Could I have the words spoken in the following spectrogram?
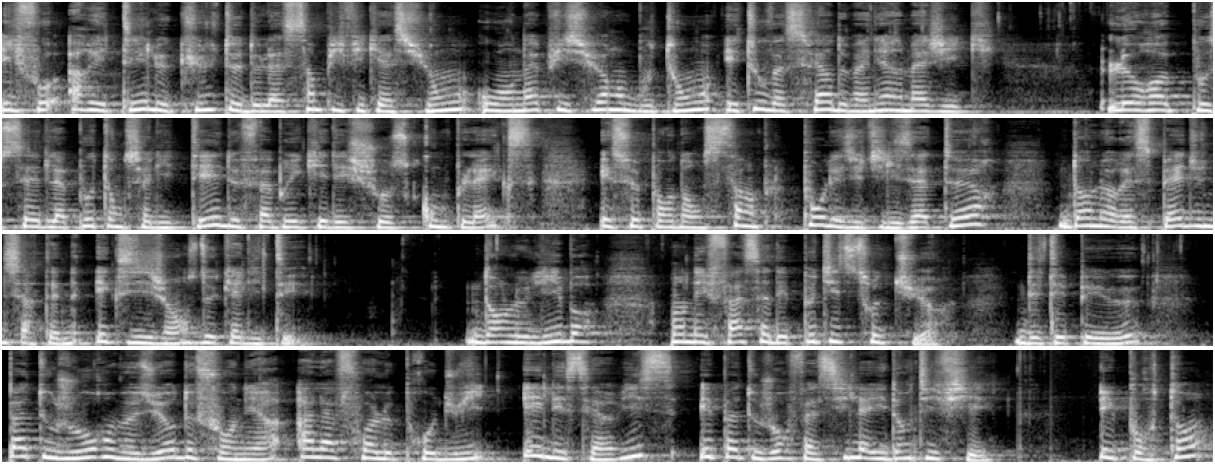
Il faut arrêter le culte de la simplification où on appuie sur un bouton et tout va se faire de manière magique. L'Europe possède la potentialité de fabriquer des choses complexes et cependant simples pour les utilisateurs dans le respect d'une certaine exigence de qualité. Dans le libre, on est face à des petites structures, des TPE, pas toujours en mesure de fournir à la fois le produit et les services et pas toujours facile à identifier. Et pourtant,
